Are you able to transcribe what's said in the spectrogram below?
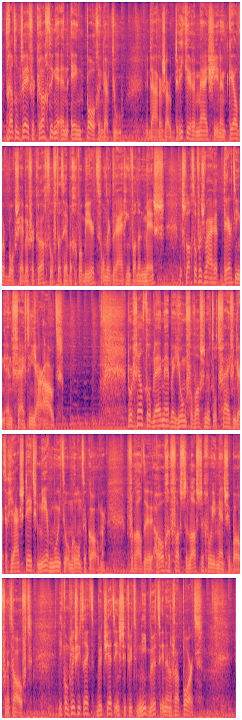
Het gaat om twee verkrachtingen en één poging daartoe. De dader zou drie keer een meisje in een kelderbox hebben verkracht... of dat hebben geprobeerd onder dreiging van een mes. De slachtoffers waren 13 en 15 jaar oud. Door geldproblemen hebben jongvolwassenen tot 35 jaar steeds meer moeite om rond te komen. Vooral de hoge vaste lasten groeien mensen boven het hoofd. Die conclusie trekt budgetinstituut Nibud in een rapport. 37%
